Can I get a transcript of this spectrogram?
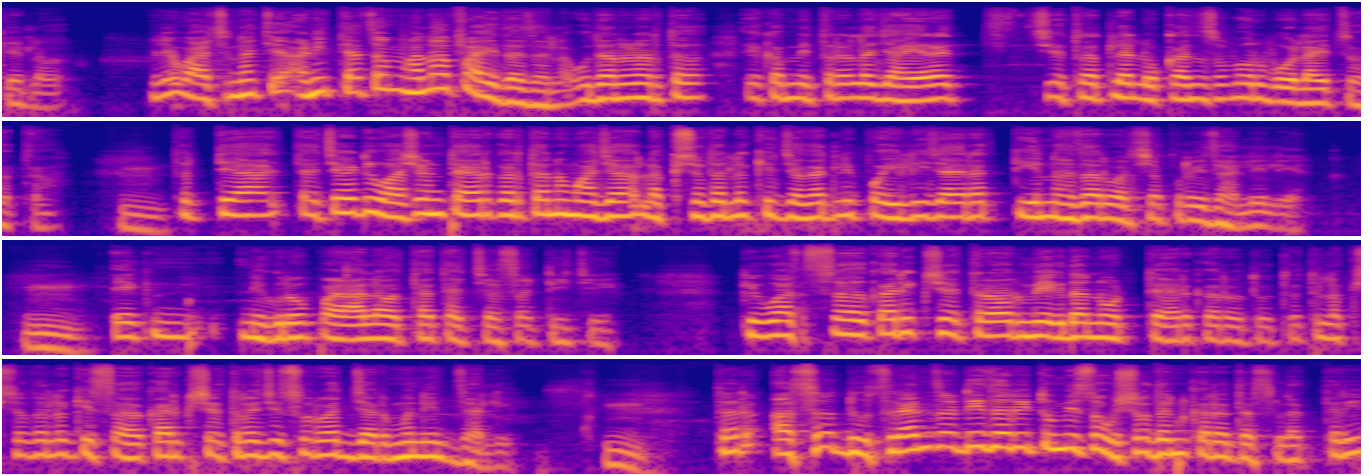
केलं. म्हणजे वाचनाचे आणि त्याचा मला फायदा झाला. उदाहरणार्थ एका मित्राला जाहिरात क्षेत्रातल्या लोकांसमोर बोलायचं होतं. तर त्या त्याच्यासाठी भाषण तयार करताना माझ्या लक्षात आलं की जगातली पहिली जाहिरात तीन हजार वर्षापूर्वी झालेली आहे. एक निग्रो पळाला होता त्याच्यासाठीची. किंवा सहकारी क्षेत्रावर मी एकदा नोट तयार करत होतो. तर लक्षात आलं की सहकार क्षेत्राची सुरुवात जर्मनीत झाली. तर असं दुसऱ्यांसाठी जरी तुम्ही संशोधन करत असलात तरी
